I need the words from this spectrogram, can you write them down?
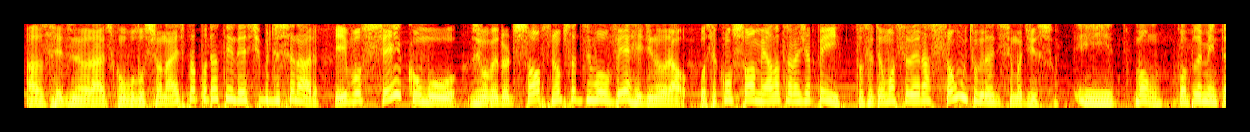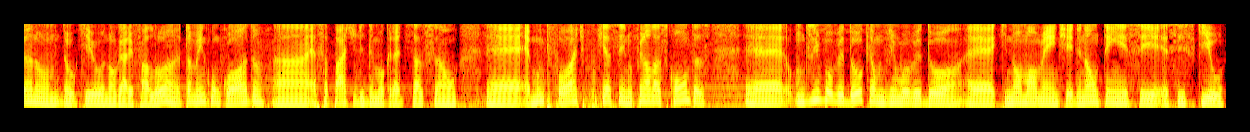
as redes neurais convolucionais para poder atender esse tipo de cenário. E aí você, como desenvolvedor de software, não precisa desenvolver a rede neural, você consome ela através de API. Então você tem uma aceleração muito grande em cima disso. E, bom, complementando o que o Nogari falou, eu também concordo. Ah, essa parte de democratização é, é, muito forte, porque, assim, no final das contas, é, um desenvolvedor que é um desenvolvedor é, que normalmente ele não tem esse, esse skill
